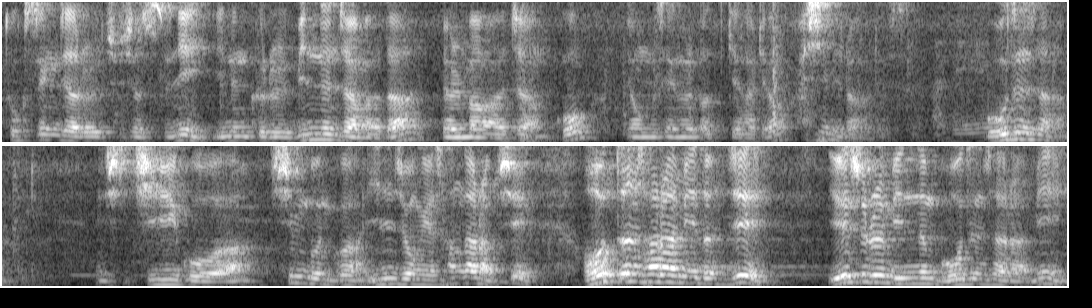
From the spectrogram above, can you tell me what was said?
독생자를 주셨으니 이는 그를 믿는 자마다 멸망하지 않고 영생을 얻게 하려 하심이라 그랬어요. 모든 사람들이 시- 지위고와 신분과 인종에 상관없이 어떤 사람이든지 예수를 믿는 모든 사람이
